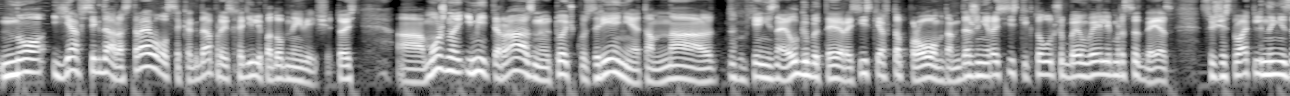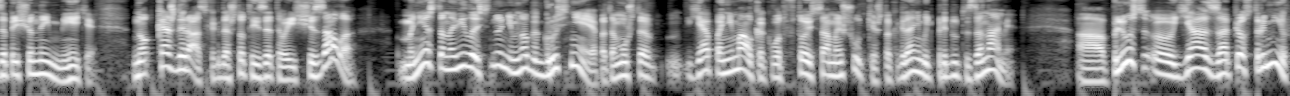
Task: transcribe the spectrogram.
Но я всегда расстраивался, когда происходили подобные вещи. То есть э, можно иметь разную точку зрения там, на, я не знаю, ЛГБТ, российский автопром, там, даже не российский, кто лучше, BMW или Mercedes, существовать ли ныне запрещенные мети. Но каждый раз, когда что-то из этого исчезало, мне становилось, ну, немного грустнее, потому что я понимал, как вот в той самой шутке, что когда-нибудь придут и за нами. А, плюс э, я за пестрый мир.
